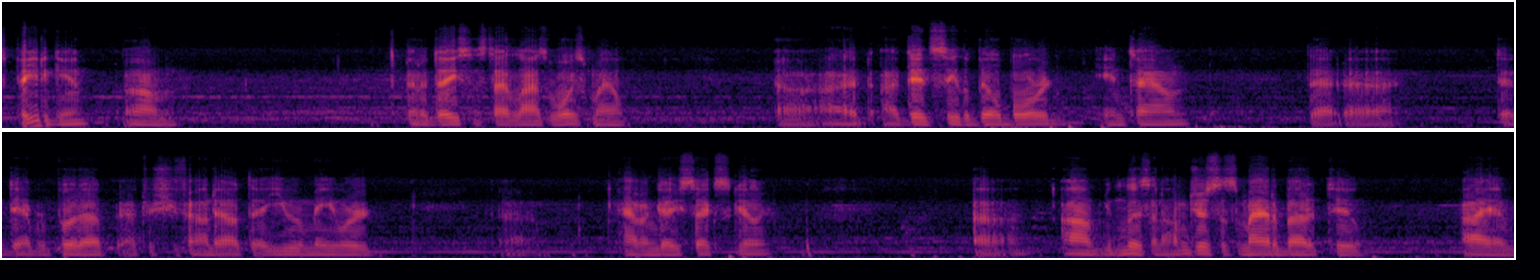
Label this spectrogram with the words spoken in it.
It's Pete again. Um, it's been a day since that last voicemail. Uh, I, I did see the billboard in town that uh, that Deborah put up after she found out that you and me were uh, having gay sex together. Uh, um, listen, I'm just as mad about it too. I am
